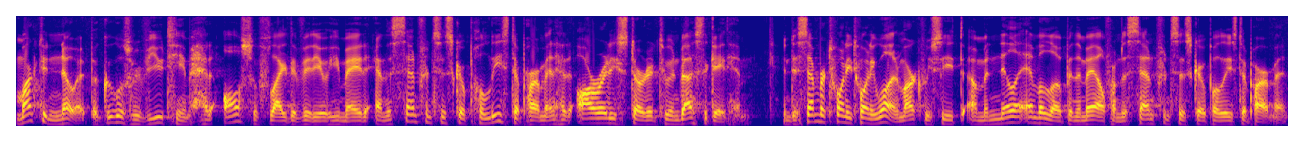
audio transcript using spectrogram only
Mark didn't know it, but Google's review team had also flagged the video he made, and the San Francisco Police Department had already started to investigate him. In December 2021, Mark received a manila envelope in the mail from the San Francisco Police Department.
